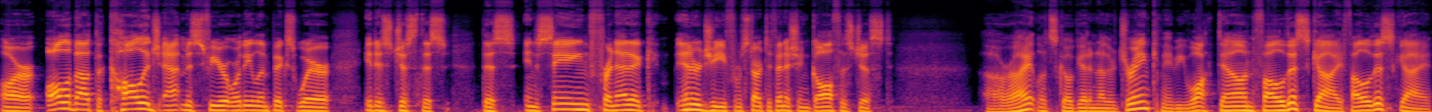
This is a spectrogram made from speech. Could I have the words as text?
are all about the college atmosphere or the Olympics where it is just this this insane frenetic energy from start to finish and golf is just all right, let's go get another drink, maybe walk down, follow this guy, follow this guy.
